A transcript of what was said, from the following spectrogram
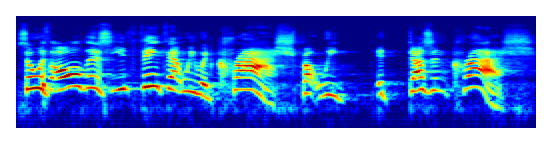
So, with all this, you'd think that we would crash, but we, it doesn't crash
